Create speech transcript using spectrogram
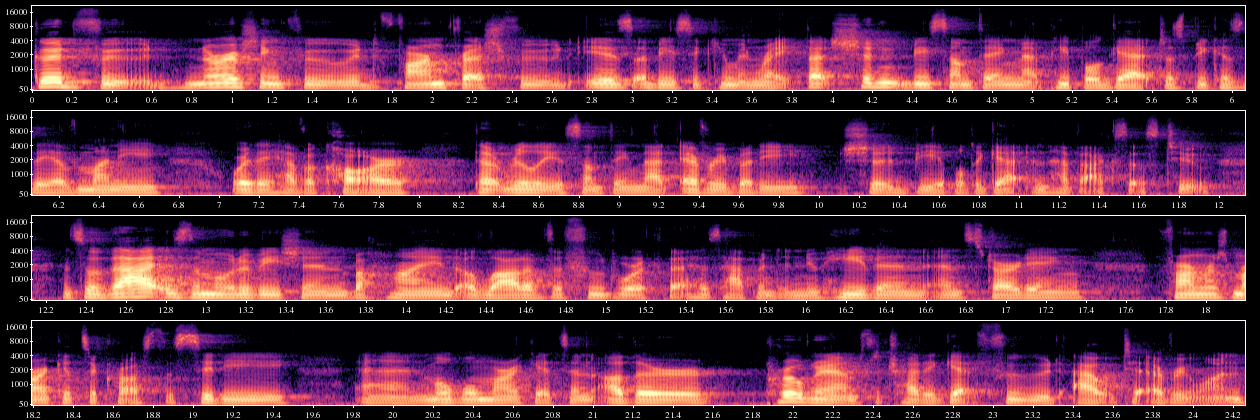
Good food, nourishing food, farm fresh food is a basic human right. That shouldn't be something that people get just because they have money or they have a car. That really is something that everybody should be able to get and have access to. And so that is the motivation behind a lot of the food work that has happened in New Haven and starting farmers markets across the city and mobile markets and other programs to try to get food out to everyone.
